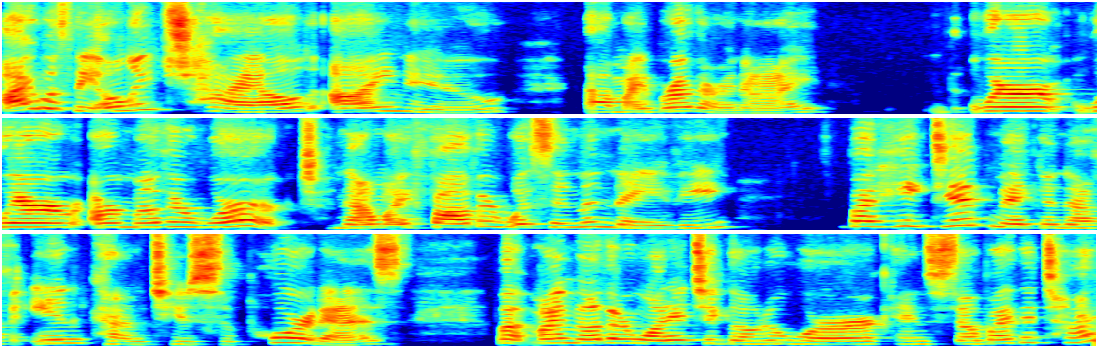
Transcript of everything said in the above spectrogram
I was the only child I knew, uh, my brother and I, where where our mother worked. Now my father was in the Navy, but he did make enough income to support us but my mother wanted to go to work. And so by the time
